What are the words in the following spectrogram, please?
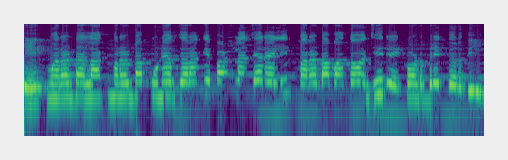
एक मराठा लाख मराठा पुण्यात जरांगे पाटलांच्या रॅलीत मराठा बांधवांची रेकॉर्ड ब्रेक गर्दी.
